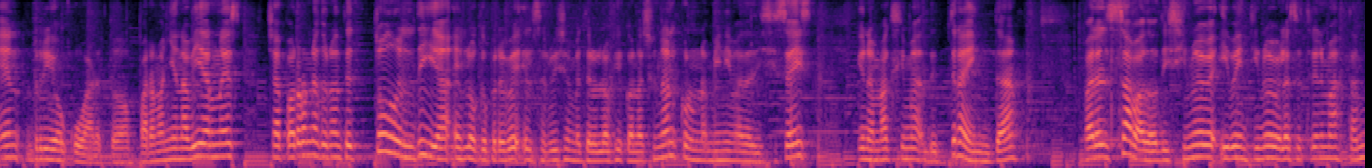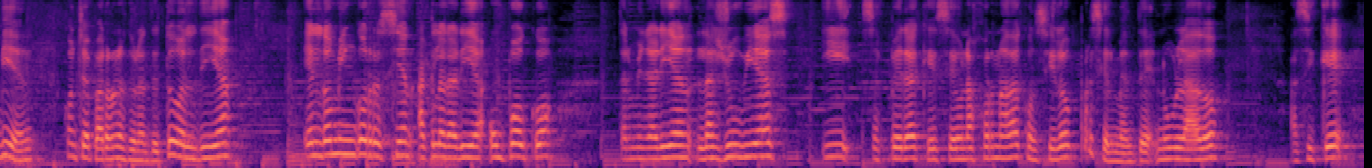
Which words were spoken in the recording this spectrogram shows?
en Río Cuarto. Para mañana viernes, chaparrones durante todo el día es lo que prevé el Servicio Meteorológico Nacional con una mínima de 16 y una máxima de 30. Para el sábado 19 y 29 las extremas también, con chaparrones durante todo el día. El domingo recién aclararía un poco, terminarían las lluvias y se espera que sea una jornada con cielo parcialmente nublado. Así que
